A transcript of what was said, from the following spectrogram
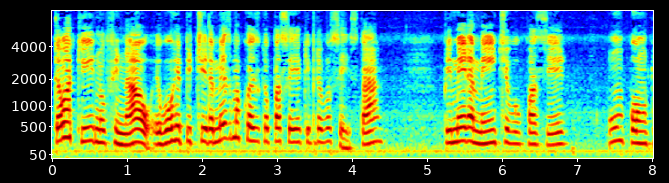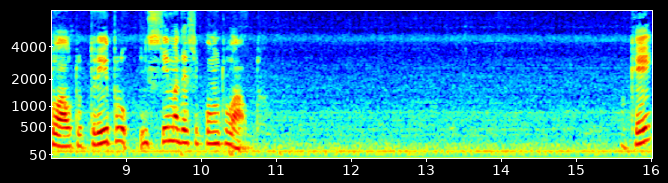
Então, aqui no final, eu vou repetir a mesma coisa que eu passei aqui para vocês, tá? Primeiramente, eu vou fazer um ponto alto triplo em cima desse ponto alto. ok?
